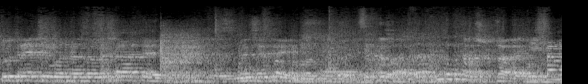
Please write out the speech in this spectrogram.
Тут речі можна залишати, ми закриємо. Це так? Ну, хорошо. Так, І там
